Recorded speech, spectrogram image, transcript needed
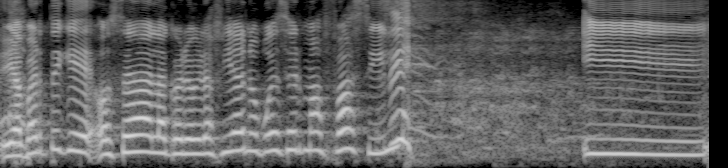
Y aparte que, o sea, la coreografía no puede ser más fácil. Y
